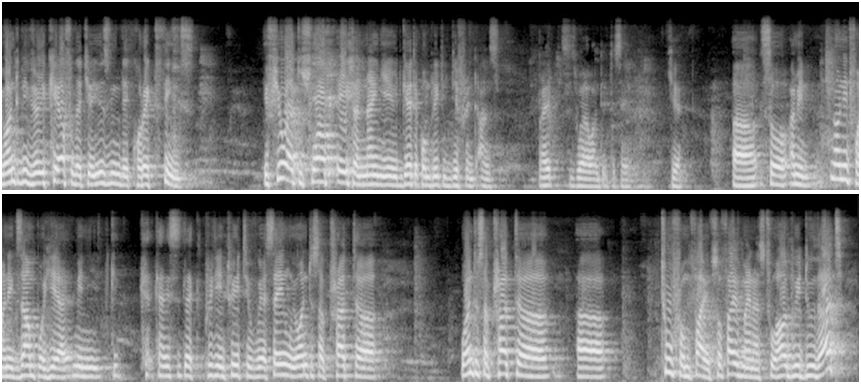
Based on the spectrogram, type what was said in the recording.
you want to be very careful that you're using the correct things. If you were to swap 8 and 9 here, you'd get a completely different answer, right? This is what I wanted to say here. Uh, so, I mean, no need for an example here. I mean, this is like pretty intuitive. We're saying we want to subtract, uh, want to subtract uh, uh 2 from 5. So 5 minus 2, how do we do that?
